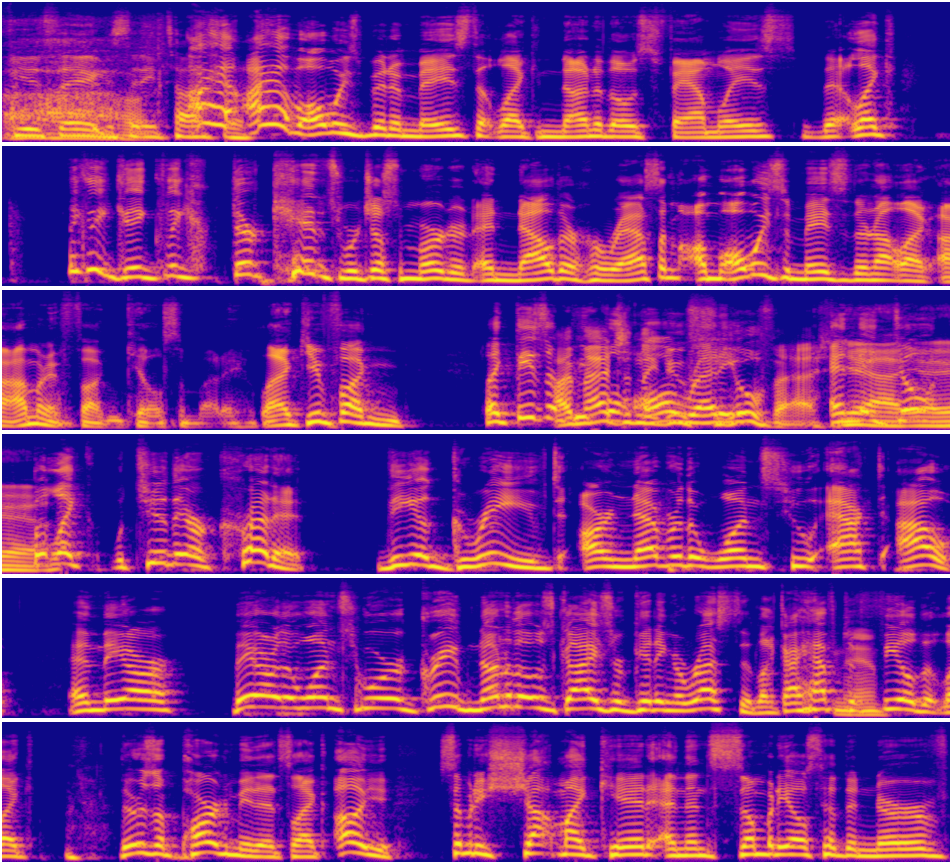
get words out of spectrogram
a few things that he talks I, about. I have always been amazed that like none of those families, that like, like, like, like, their kids were just murdered and now they're harassed. I'm, I'm always amazed that they're not like, "Ah, I'm gonna fucking kill somebody. Like you fucking, like these are I people imagine they do already, feel that. and Yeah, they don't. yeah, yeah. But like to their credit, the aggrieved are never the ones who act out, and they are they are the ones who are aggrieved. None of those guys are getting arrested. Like I have to Yeah. feel that like there's a part of me that's like, oh, you somebody shot my kid, and then somebody else had the nerve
